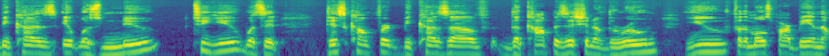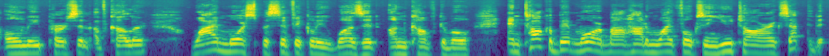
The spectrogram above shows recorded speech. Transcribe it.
because it was new to you? Was it discomfort because of the composition of the room, you, for the most part, being the only person of color. Why more specifically was it uncomfortable? And talk a bit more about how the white folks in Utah are accepted it.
